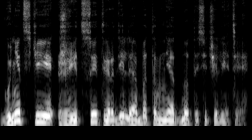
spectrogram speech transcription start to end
Гуницкие жрецы твердили об этом не одно тысячелетие.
